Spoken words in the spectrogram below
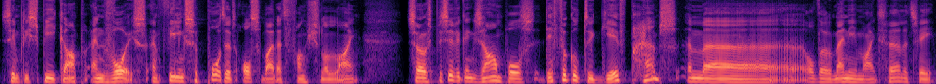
simply speak up and voice and feeling supported also by that functional line. So specific examples, difficult to give, perhaps, um, uh, although many might, uh, let's say,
